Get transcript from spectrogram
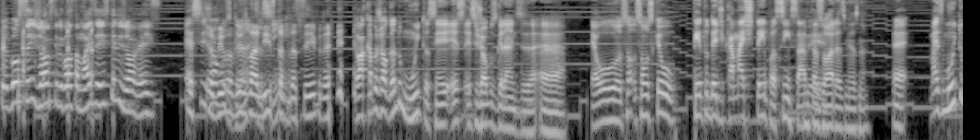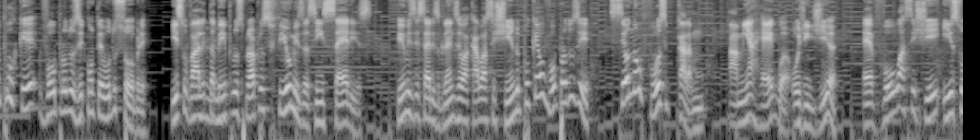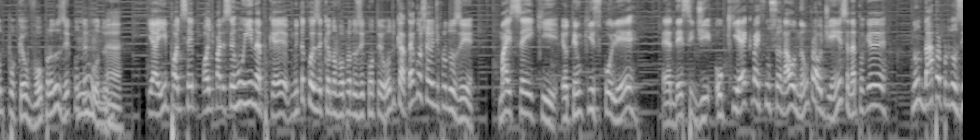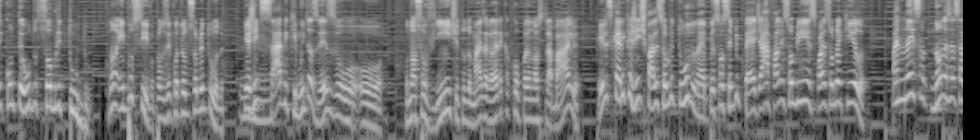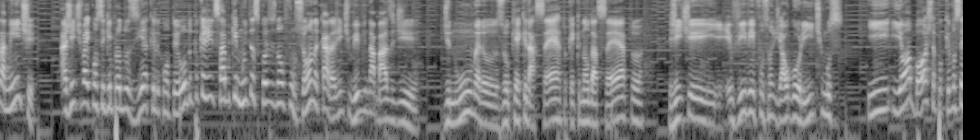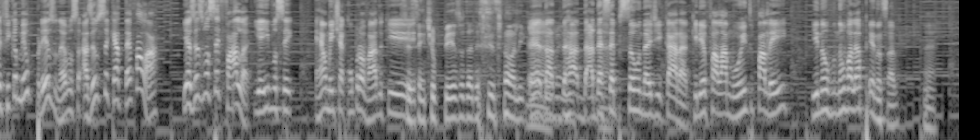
Pegou 100 jogos que ele gosta mais e é isso que ele joga, é isso. Esses Eu vi jogos uma grandes, mesma lista assim, pra sempre, né? eu acabo jogando muito, assim, esses, esses jogos grandes. É, é o, são, são os que eu tento dedicar mais tempo, assim, sabe? Muitas horas mesmo, né? Mas muito porque vou produzir conteúdo sobre. Isso vale Uhum. também pros próprios filmes, assim, séries. Filmes e séries grandes eu acabo assistindo porque eu vou produzir. Se eu não fosse, cara, a minha régua hoje em dia é vou assistir isso porque eu vou produzir conteúdo. É. E aí pode ser, pode parecer ruim, né? Porque muita coisa que eu não vou produzir conteúdo que até gostaria de produzir, mas sei que eu tenho que escolher, é, decidir o que é que vai funcionar ou não pra audiência, né? Porque não dá pra produzir conteúdo sobre tudo. Não, é impossível produzir conteúdo sobre tudo. E a gente sabe que muitas vezes o, o, o nosso ouvinte e tudo mais, a galera que acompanha o nosso trabalho, eles querem que a gente fale sobre tudo, né? O pessoal sempre pede, ah, falem sobre isso, falem sobre aquilo. Mas nessa- não necessariamente a gente vai conseguir produzir aquele conteúdo porque a gente sabe que muitas coisas não funcionam, cara. A gente vive na base de, de números, o que é que dá certo, o que é que não dá certo. A gente vive em função de algoritmos. E, e é uma bosta, porque você fica meio preso, né? Você, às vezes você quer até falar. E às vezes você fala. E aí você realmente é comprovado que. Você sente o peso da decisão ali. É, da, né? da, da decepção, né? De, cara, queria falar muito, falei e não, não valeu a pena, sabe?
